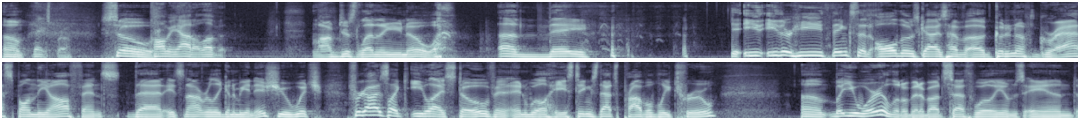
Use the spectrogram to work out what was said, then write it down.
Um, Thanks, bro. so Call me out. I love it. I'm just letting you know what uh, they. E- either he thinks that all those guys have a good enough grasp on the offense that it's not really going to be an issue. Which for guys like Eli Stove and, and Will Hastings, that's probably true. Um, but you worry a little bit about Seth Williams and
